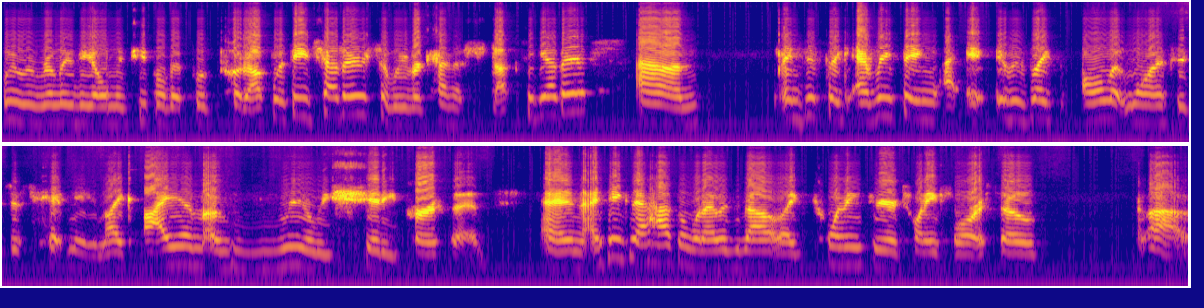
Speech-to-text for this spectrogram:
we were really the only people that would put up with each other. So we were kind of stuck together. Um, and just like everything, it, it was like all at once. It just hit me. Like I am a really shitty person and I think that happened when I was about like 23 or 24. So uh,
